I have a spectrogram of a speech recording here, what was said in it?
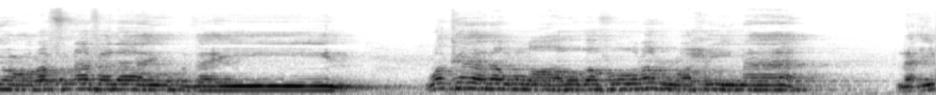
يعرفن فلا يؤذين. وكان الله غفورا رحيما. لئن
